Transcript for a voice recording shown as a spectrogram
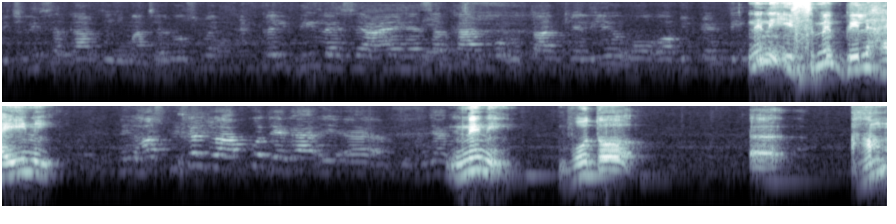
पिछली सरकार थी हिमाचल में उसमें कई बिल ऐसे आए हैं सरकार को भुगतान के लिए वो अभी पेंडिंग नहीं नहीं इसमें बिल है ही नहीं। हॉस्पिटल जो आपको देगा नहीं नहीं वो तो अ, हम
